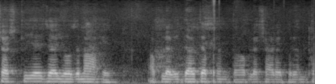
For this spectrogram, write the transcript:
शासकीय ज्या योजना आहेत आपल्या विद्यार्थ्यापर्यंत आपल्या शाळेपर्यंत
